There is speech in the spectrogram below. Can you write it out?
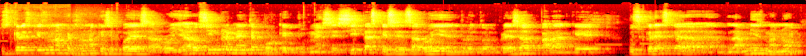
pues, crees que es una persona que se puede desarrollar o simplemente porque pues, necesitas que se desarrolle dentro de tu empresa para que pues crezca la misma, ¿no?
